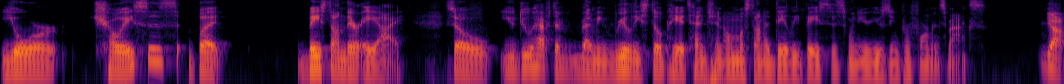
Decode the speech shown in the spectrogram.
your choices, but based on their AI. So you do have to, I mean, really still pay attention almost on a daily basis when you're using Performance Max. Yeah.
